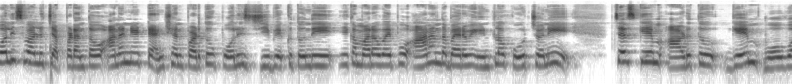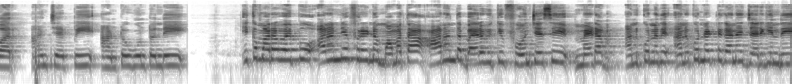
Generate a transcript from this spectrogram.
పోలీస్ వాళ్ళు చెప్పడంతో అనన్య టెన్షన్ పడుతూ పోలీస్ జీబెక్కుతుంది ఇక మరోవైపు ఆనంద భైరవి ఇంట్లో కూర్చొని చెస్ గేమ్ ఆడుతూ గేమ్ ఓవర్ అని చెప్పి అంటూ ఉంటుంది. ఇక మరోవైపు అనన్య ఫ్రెండ్ మమత ఆనంద భైరవికి ఫోన్ చేసి మేడం అనుకున్నది అనుకున్నట్టుగానే జరిగింది.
